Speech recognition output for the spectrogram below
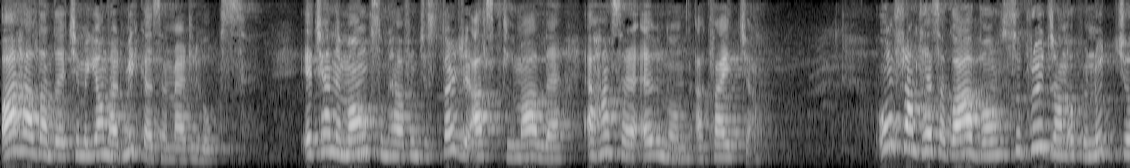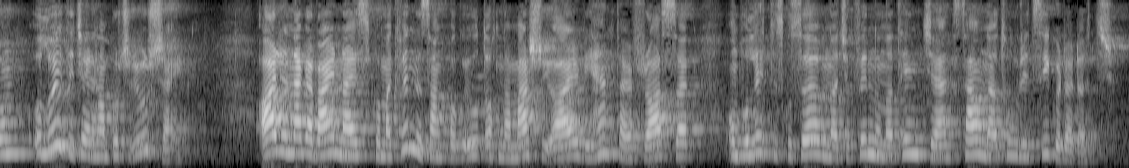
Avhaldande kommer Jan Hart Mikkelsen mer til hus. Jeg kjenner mange som har finnet større alsk til male av hans her evnen av kveitja. Omfram til hese gavon, så bryter han opp i nudjon og lyder kjer han bort ur seg. Are negar varnais koma kvinnesangbok ut 8. mars i år vi hentar frasøk om politiske søvna til kvinnorna tinje sauna og Torid Sigurdardøtter.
